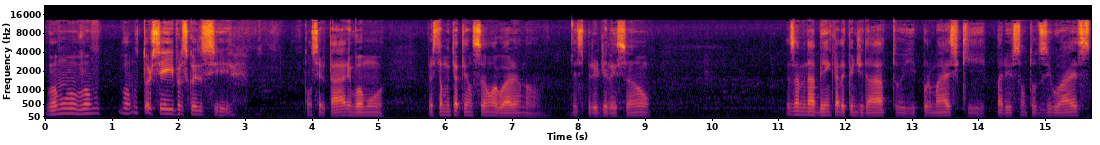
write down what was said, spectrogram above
Vamos, vamos, vamos torcer aí para as coisas se consertarem, vamos prestar muita atenção agora no, nesse período de eleição, examinar bem cada candidato e por mais que pareçam todos iguais,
